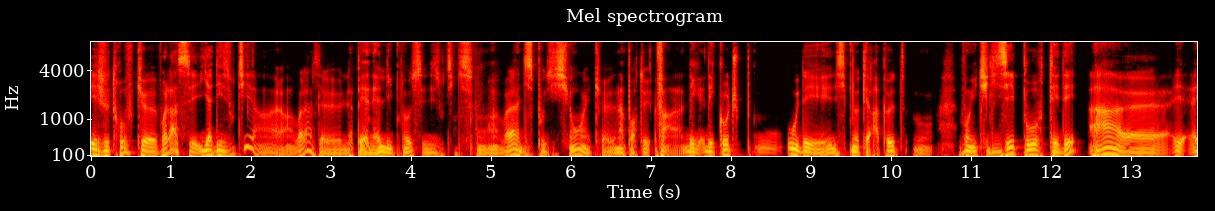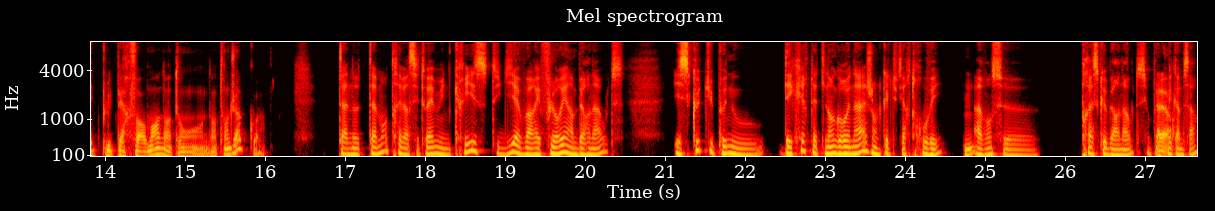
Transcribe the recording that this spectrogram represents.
et je trouve que voilà, c'est il y a des outils. Hein. Alors, voilà, la PNL, l'hypnose, c'est des outils qui sont euh, voilà à disposition et que n'importe, enfin des, des coachs ou des, hypnothérapeutes vont, utiliser pour t'aider à être plus performant dans ton dans ton job, quoi. Tu as notamment traversé toi-même une crise. Tu dis avoir effleuré un burn-out. Est-ce que tu peux nous décrire peut-être l'engrenage dans lequel tu t'es retrouvé hmm. avant ce presque burn-out, si on peut l'appeler comme ça.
